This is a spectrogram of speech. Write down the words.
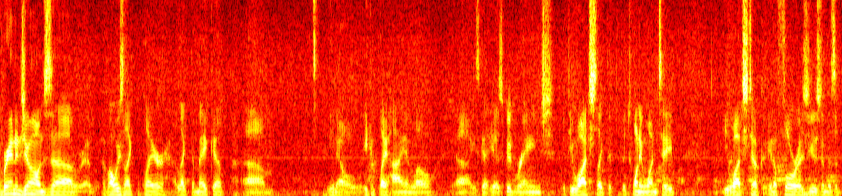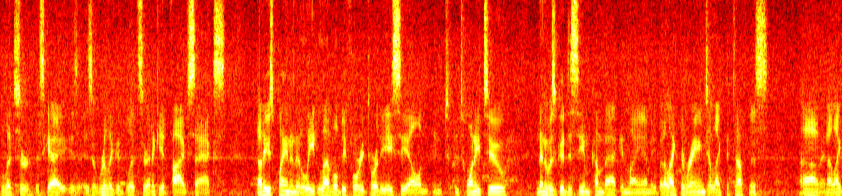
Brandon Jones. Uh, I've always liked the player. I like the makeup. Um, you know, he can play high and low. Uh, he's got he has good range. If you watch like the, the 21 tape, you watched how you know Flores used him as a blitzer. This guy is, is a really good blitzer. I think he had five sacks. Thought he was playing at an elite level before he tore the ACL in, in, in 22. And then it was good to see him come back in Miami. But I like the range. I like the toughness, uh, and I like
